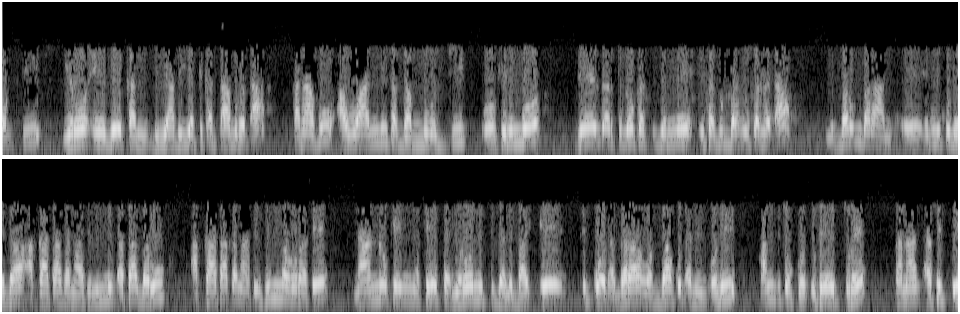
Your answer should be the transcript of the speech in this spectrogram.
waqtii yeroo eegee kan biyyaa biyyatti qaxxaamurudha. Kanaafuu awwaannisa gammoojjii yookiin immoo deezert lokast jennee isa dubbannu sanadha. Barum baraan inni kun egaa akkaataa kanaatiin hin mul'ata garuu akkaataa kanaatiin humna horatee naannoo keenya keessa yeroo itti gale baay'ee xiqqoodha gara waggaa kudhaniin olii hangi tokko dhufee ture kanaan asitti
